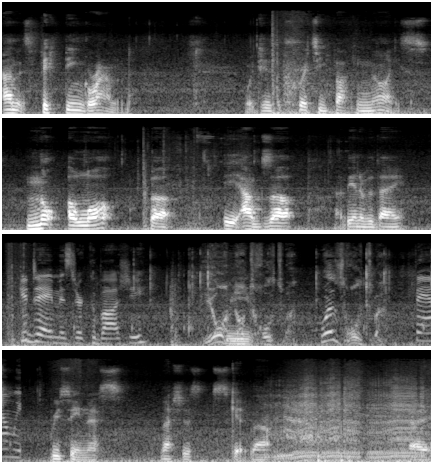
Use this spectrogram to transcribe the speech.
And it's 15 grand. Which is pretty fucking nice. Not a lot, but it adds up at the end of the day. Good day, Mr. Kabashi. You're We've- not Holtzman. Where's Holtzman? Family. We've seen this. Let's just skip that. Okay.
